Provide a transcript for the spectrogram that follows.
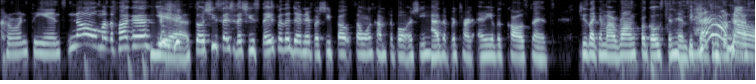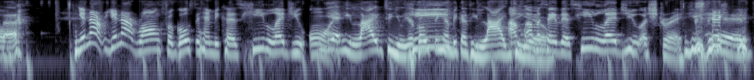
Corinthians. No, motherfucker. yeah. So she said that she stayed for the dinner, but she felt so uncomfortable and she hasn't returned any of his calls since. She's like, Am I wrong for ghosting him because Hell he's a no. pastor? You're not. You're not wrong for ghosting him because he led you on. Yeah, he lied to you. You're He- ghosting him because he lied to I'm, you. I'm gonna say this: he led you astray. He did.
